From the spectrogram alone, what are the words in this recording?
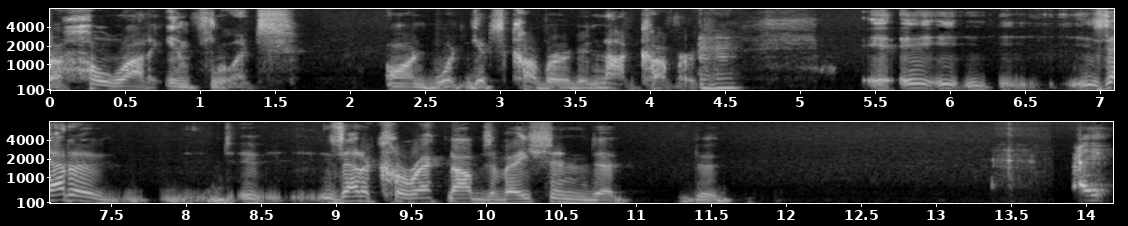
a whole lot of influence on what gets covered and not covered. I- I- I- Is that a is that a correct observation that the I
